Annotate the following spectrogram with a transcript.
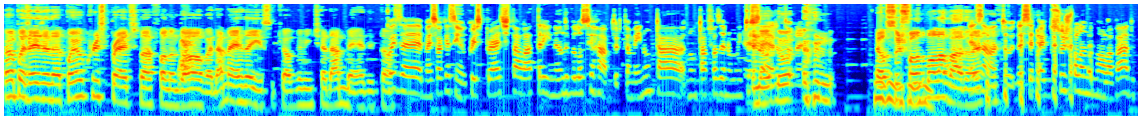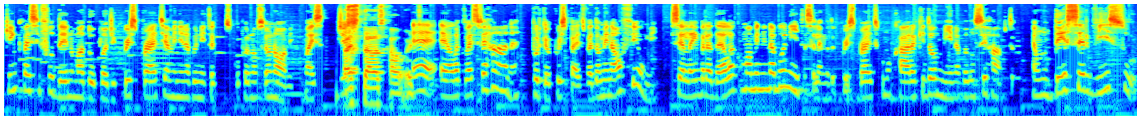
Ah, pois é, ainda põe o Chris Pratt lá falando, ó, vai dar merda isso, que obviamente ia dar merda e tal. Pois é, mas só que assim, o Chris Pratt tá lá treinando o Velociraptor, também não tá, não tá fazendo muito É, não- certo, não- né? É o sujo falando mal lavado, né? Exato. Daí você pega o sujo falando mal lavado, quem que vai se fuder numa dupla de Chris Pratt e a menina bonita, desculpa eu não sei o nome, mas de Vai Dallas Howard. É, ela que vai se ferrar, né? Porque o Chris Pratt vai dominar o filme. Você lembra dela como uma menina bonita, você lembra do Chris Pratt como o cara que domina Velociraptor. É um desserviço.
